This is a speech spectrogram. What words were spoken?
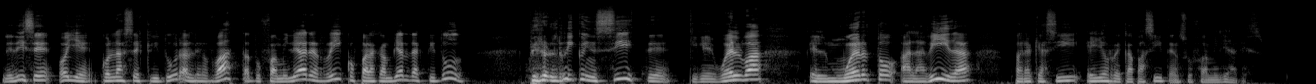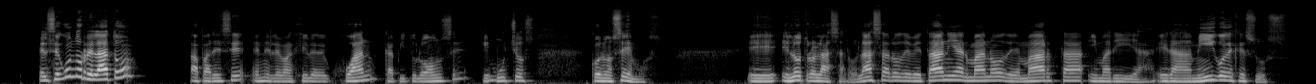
le dice, oye, con las escrituras les basta a tus familiares ricos para cambiar de actitud. Pero el rico insiste que vuelva el muerto a la vida para que así ellos recapaciten sus familiares. El segundo relato aparece en el Evangelio de Juan, capítulo 11, que muchos conocemos. Eh, el otro Lázaro, Lázaro de Betania, hermano de Marta y María, era amigo de Jesús.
